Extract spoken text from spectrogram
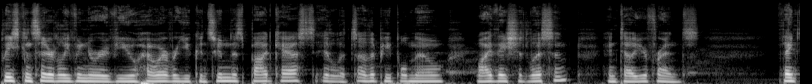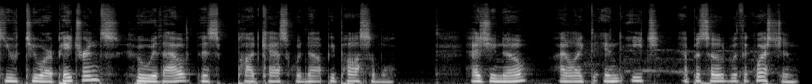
Please consider leaving a review however you consume this podcast. It lets other people know why they should listen and tell your friends. Thank you to our patrons, who without this podcast would not be possible. As you know, I like to end each episode with a question,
